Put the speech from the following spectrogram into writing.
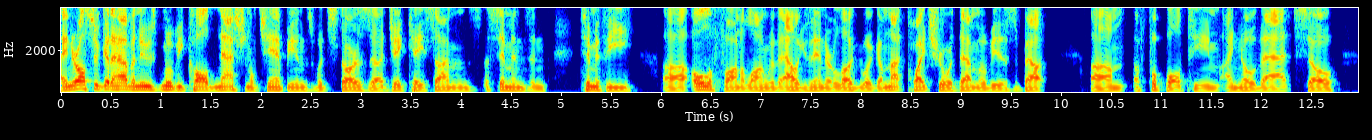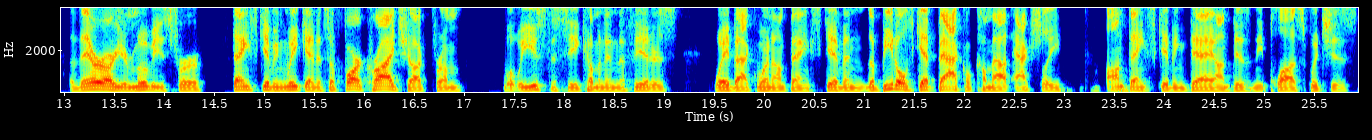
And you're also going to have a new movie called National Champions, which stars uh, J.K. Simons, Simmons and Timothy uh, Olyphant, along with Alexander Ludwig. I'm not quite sure what that movie is about. Um, a football team, I know that. So there are your movies for Thanksgiving weekend. It's a far cry, Chuck, from what we used to see coming in the theaters way back when on Thanksgiving. The Beatles Get Back will come out actually on Thanksgiving Day on Disney Plus, which is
